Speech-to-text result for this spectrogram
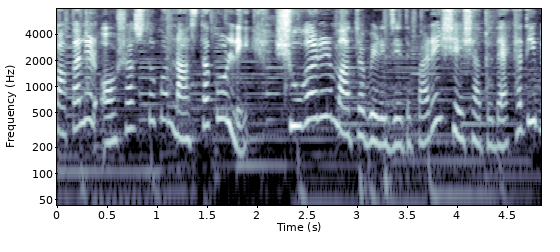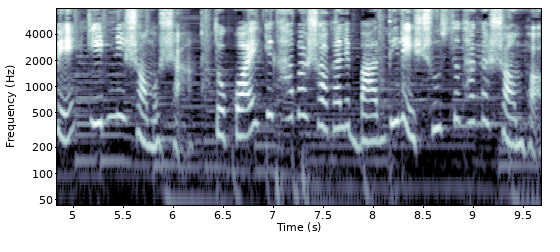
সকালের অস্বাস্থ্যকর নাস্তা করলে সুগারের মাত্রা বেড়ে যেতে পারে সেই সাথে দেখা দিবে কিডনির সমস্যা। তো কয়েকটি খাবার সকালে বাদ দিলে সুস্থ থাকা সম্ভব,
